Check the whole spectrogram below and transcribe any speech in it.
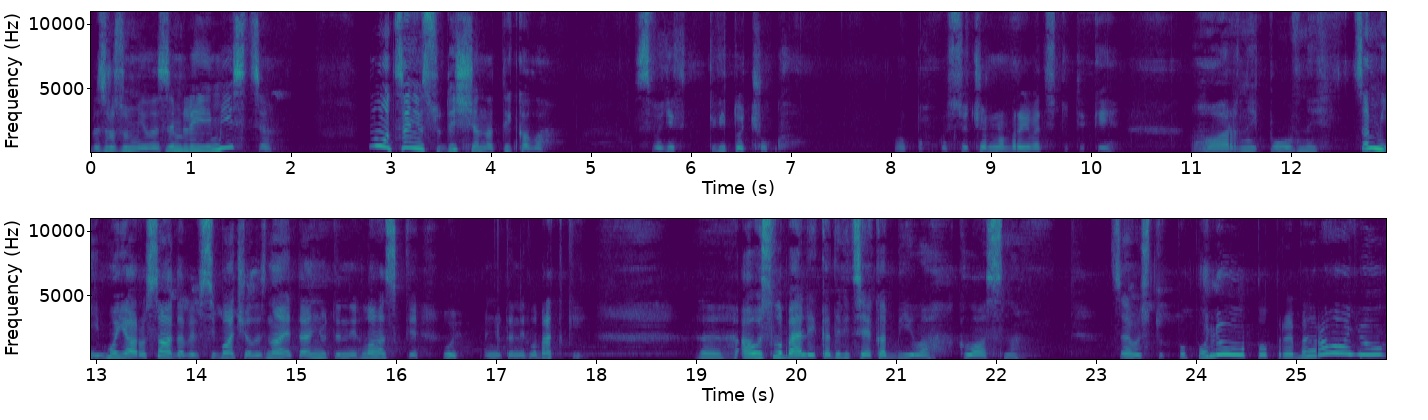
ви зрозуміли, землі і місця. Ну, це я сюди ще натикала своїх квіточок. Отак, ось чорнобривець тут який гарний, повний. Це мій, моя розсада, ви всі бачили, знаєте, анютини глазки. Ой, анютини глабратки. А ось лобеліка, дивіться, яка біла, класна. Це ось тут пополю, поприбираю.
